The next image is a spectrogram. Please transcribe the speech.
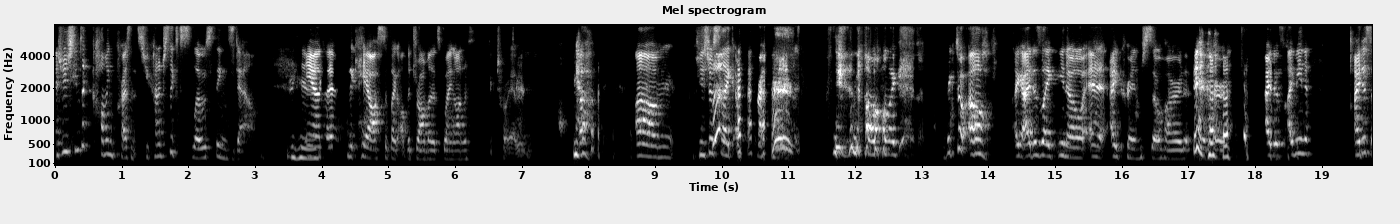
And she seems like a calming presence. She kind of just like slows things down. Mm-hmm. And the chaos of like all the drama that's going on with Victoria um, she's just like, you know, like Victor. Oh, like I just like you know, and I cringe so hard. I just, I mean, I just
